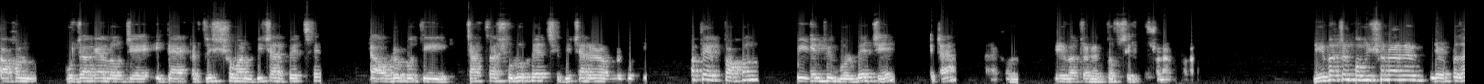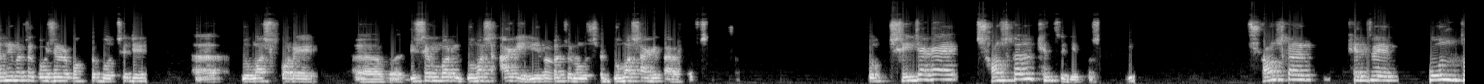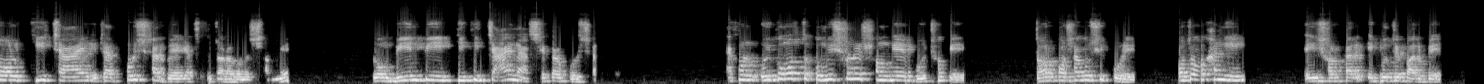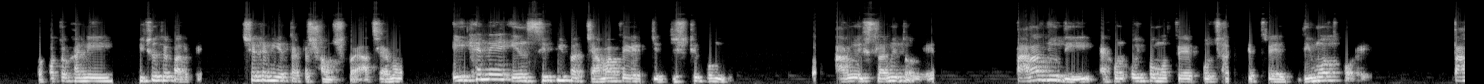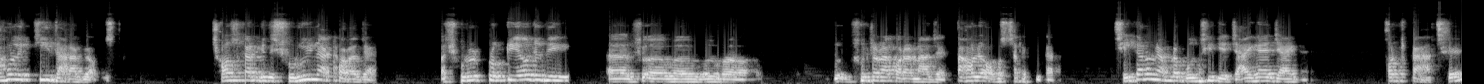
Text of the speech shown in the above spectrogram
তখন বোঝা গেল যে এটা একটা দৃশ্যমান বিচার হয়েছে, একটা অগ্রগতি, যাত্রা শুরু হয়েছে, বিচারের অগ্রগতি। অতএব তখন বিএনপি বলবে যে এটা এখন নির্বাচনের তফসিল ঘোষণা করা। নির্বাচন কমিশনারের প্রধান নির্বাচন কমিশনের বক্তব্য হচ্ছে যে দু মাস পরে ডিসেম্বর, দু মাস আগে নির্বাচন অনুষ্ঠান, দু মাস আগে তারা করছে। তো সেই জায়গায় সংস্কারের ক্ষেত্রে যে প্রশ্নটি সংস্কারের ক্ষেত্রে কোন দল কি চায়, এটা পরিষ্কার হয়ে গেছে জনগণের সামনে, এবং বিএনপি কি কি চায় না সেটাও পরিষ্কার। এখন ঐকমত্য কমিশনের সঙ্গে বৈঠকে দর কষাকষি করে কতখানি এই সরকার এগোতে পারবে কতখানি পিছুতে পারবে, সেটা নিয়ে তো একটা সংশয় আছে। এবং এইখানে এনসিপি বা জামাতের যে দৃষ্টিভঙ্গি, আরও ইসলামী দলে, তারা যদি এখন ঐকমত্যে পৌঁছার ক্ষেত্রে দ্বিমত করে, তাহলে কি দাঁড়াবে অবস্থা? সংস্কার যদি শুরুই না করা যায়, বা শুরুর প্রক্রিয়াও যদি সূচনা করা না যায়, তাহলে অবস্থাটা কি দাঁড়াবে? সেই কারণে আমরা বলছি যে জায়গায় জায়গায় ফটকা আছে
